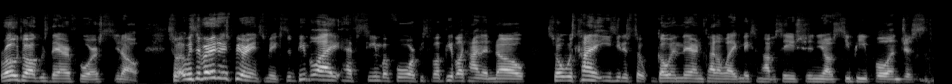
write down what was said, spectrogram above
Road Dog was there, of course, you know. So it was a very good experience for me because people I have seen before, people people I kind of know. So it was kind of easy just to go in there and kind of like make some conversation, you know, see people and just,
